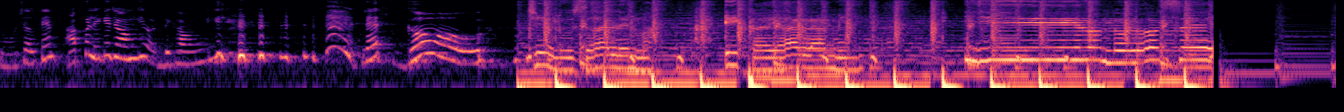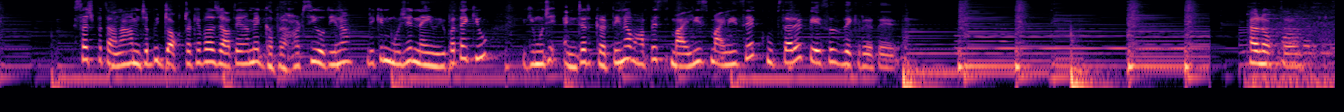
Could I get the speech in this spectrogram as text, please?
तो चलते हैं। आपको लेके जाऊँगी और दिखाऊँगी। Let's go Jerusalem ikayalami ilondolose सच बताना हम जब भी डॉक्टर के पास जाते हैं हमें घबराहट सी होती ना लेकिन मुझे नहीं हुई। पता है क्यों? क्योंकि मुझे एंटर करते ही ना वहाँ पे स्माइली स्माइली से खूब सारे फेसेस दिख रहे थे। हेलो डॉक्टर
